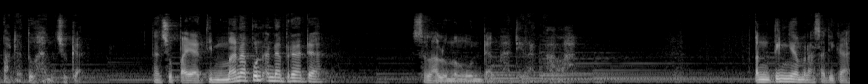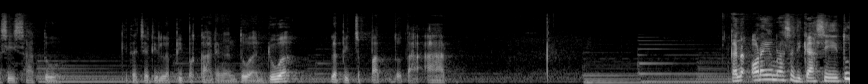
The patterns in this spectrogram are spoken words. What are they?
pada Tuhan juga. Dan supaya di mana pun Anda berada, selalu mengundang hadirat Allah. Pentingnya merasa dikasih satu, kita jadi lebih peka dengan Tuhan. Dua, lebih cepat untuk taat. Karena orang yang merasa dikasih itu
